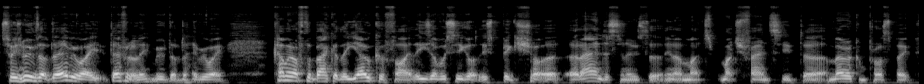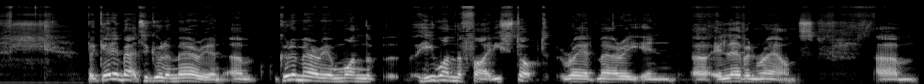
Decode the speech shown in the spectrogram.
So he's moved up to heavyweight, definitely moved up to heavyweight. Coming off the back of the Yoka fight, he's obviously got this big shot at, at Anderson, who's the you know much much fancied uh, American prospect. But getting back to Goulamirian, um, Goulamirian won the he won the fight. He stopped Riyad Merhi in uh, eleven rounds, um,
